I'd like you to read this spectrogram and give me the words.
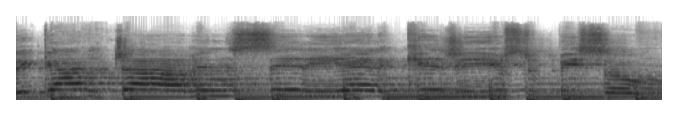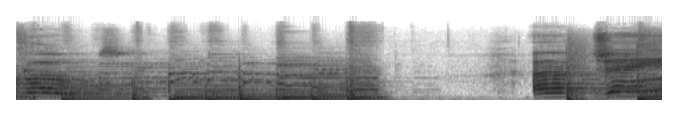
They got a job in the city, and the kids you used to be so close. Uh, Jane.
